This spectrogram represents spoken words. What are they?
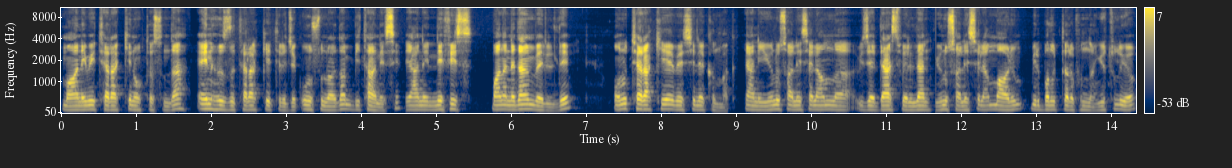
manevi terakki noktasında en hızlı terakki ettirecek unsurlardan bir tanesi. Yani nefis bana neden verildi? Onu terakkiye vesile kılmak. Yani Yunus Aleyhisselam'la bize ders verilen Yunus Aleyhisselam malum bir balık tarafından yutuluyor.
